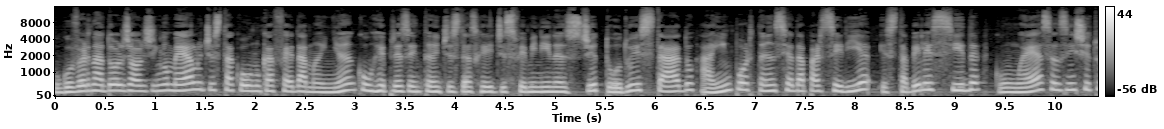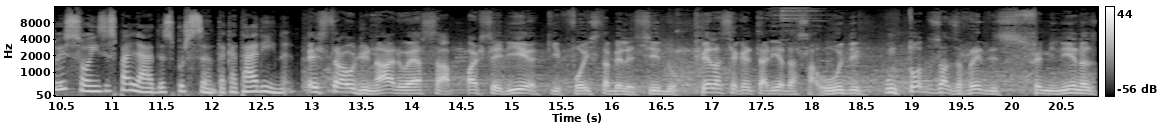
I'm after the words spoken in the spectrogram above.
O governador Jorginho Melo destacou no café da manhã com representantes das redes femininas de todo o estado a importância da parceria estabelecida com essas instituições espalhadas por Santa Catarina. Extraordinário essa parceria que foi estabelecido pela Secretaria da Saúde com todas as redes femininas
